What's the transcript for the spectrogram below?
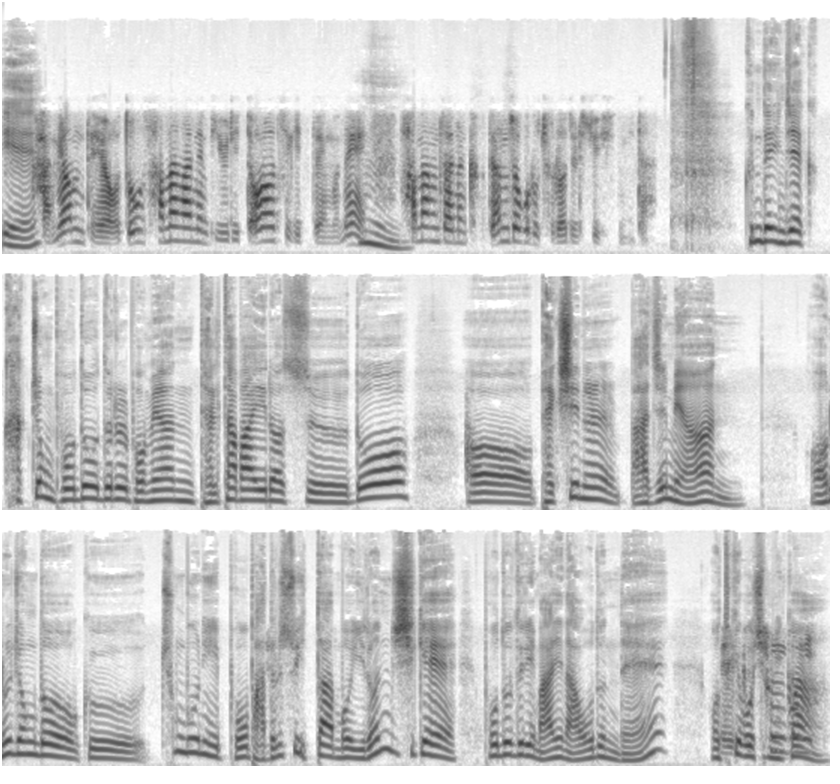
예. 감염되어도 사망하는 비율이 떨어지기 때문에 음. 사망자는 극단적으로 줄어들 수 있습니다. 근데 이제 각종 보도들을 보면 델타 바이러스도 어 백신을 맞으면 어느 정도 그 충분히 보호받을 수 있다 뭐 이런 식의 보도들이 많이 나오던데 어떻게 네, 그 보십니까?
